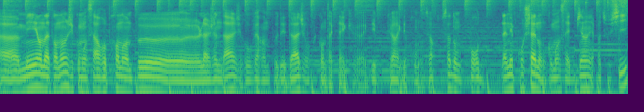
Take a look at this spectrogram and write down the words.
Euh, mais en attendant, j'ai commencé à reprendre un peu euh, l'agenda, j'ai rouvert un peu des dates, j'ai repris contact avec, avec, des bookers, avec des promoteurs, tout ça. Donc, pour l'année prochaine, on commence à être bien, il n'y a pas de souci.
